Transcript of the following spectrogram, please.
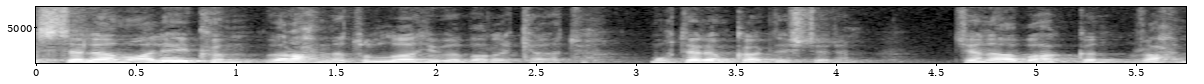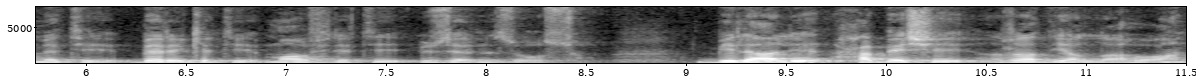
Esselamu Aleyküm ve Rahmetullahi ve Berekatüh. Muhterem kardeşlerim, Cenab-ı Hakk'ın rahmeti, bereketi, mağfireti üzerinize olsun. Bilal-i Habeşi radıyallahu an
